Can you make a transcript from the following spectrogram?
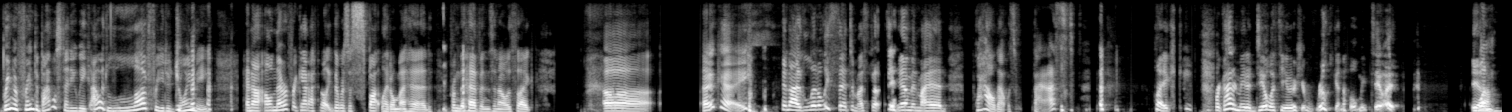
bring a friend to bible study week i would love for you to join me and I, i'll never forget i felt like there was a spotlight on my head from the heavens and i was like uh okay. And i literally said to myself to him in my head wow that was fast. Like I forgot i made a deal with you. You're really gonna hold me to it. Yeah One-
